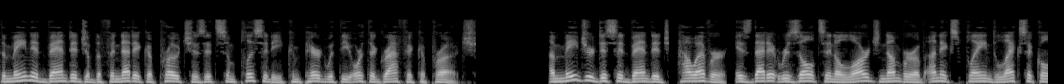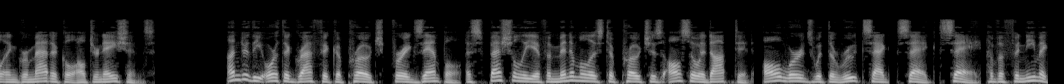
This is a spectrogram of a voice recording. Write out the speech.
The main advantage of the phonetic approach is its simplicity compared with the orthographic approach. A major disadvantage, however, is that it results in a large number of unexplained lexical and grammatical alternations. Under the orthographic approach, for example especially if a minimalist approach is also adopted, all words with the root sag, seg say have a phonemic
